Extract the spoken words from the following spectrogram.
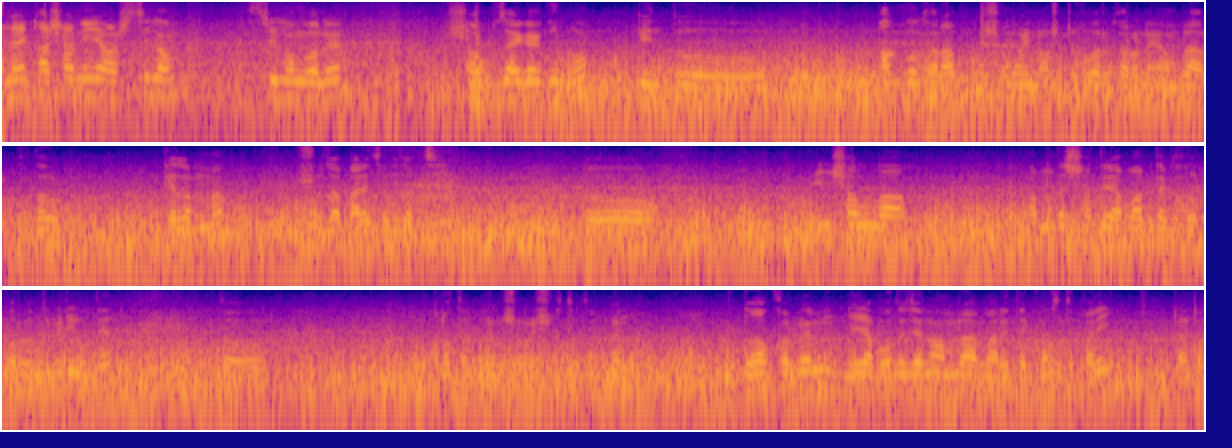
অনেক আশা নিয়ে আসছিলাম শ্রীমঙ্গলে। সব জায়গায় ঘুরবো, কিন্তু ভাগ্য খারাপ, সময় নষ্ট হওয়ার কারণে আমরা আর কোথাও গেলাম না। সোজা বাড়ি চলে যাচ্ছি। তো ইনশাল্লাহ আপনাদের সাথে আবার দেখা হবে পরবর্তী ভিডিওতে। তো ভালো থাকবেন সবাই সুস্থ থাকবেন। দোয়া করবেন নিরাপদে যেন আমরা বাড়িতে পৌঁছতে পারি। টাটা।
